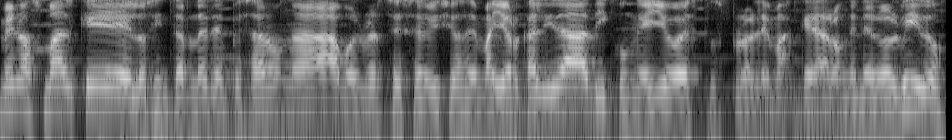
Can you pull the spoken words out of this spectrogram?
Menos mal que los internet empezaron a volverse servicios de mayor calidad y con ello estos problemas quedaron en el olvido.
